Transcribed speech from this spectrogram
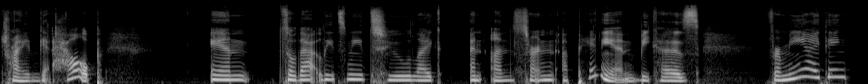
try and get help. And so that leads me to like an uncertain opinion because for me, I think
